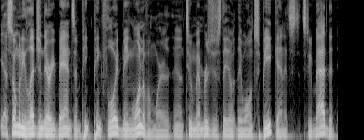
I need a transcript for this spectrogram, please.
Yeah, so many legendary bands, and Pink Pink Floyd being one of them, where you know, two members just they they won't speak, and it's it's too bad that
